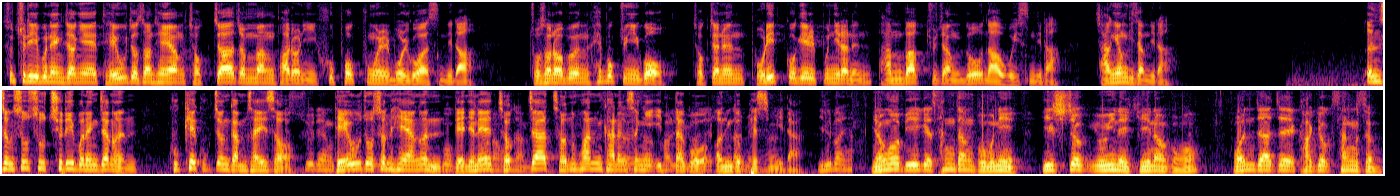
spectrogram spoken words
수출입은행장의 대우조선해양 적자 전망 발언이 후폭풍을 몰고 왔습니다. 조선업은 회복 중이고 적자는 보릿고기일 뿐이라는 반박 주장도 나오고 있습니다. 장영 기자입니다. 은성수 수출입은행장은 국회 국정감사에서 대우조선해양은 내년에 적자 전환 가능성이 있다고 언급했습니다. 영업이익의 상당 부분이 일시적 요인에 기인하고 원자재 가격 상승,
